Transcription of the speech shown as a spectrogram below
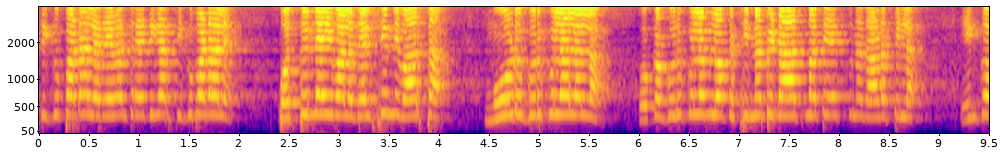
సిగ్గుపడాలి రేవంత్ రెడ్డి గారు సిగ్గుపడాలి. పొద్దున్నే ఇవాళ తెలిసింది వార్త. మూడు గురుకులాలల్లో. ఒక గురుకులంలో ఒక చిన్న బిడ్డ ఆత్మహత్య చేసుకున్నది ఆడపిల్ల. ఇంకో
